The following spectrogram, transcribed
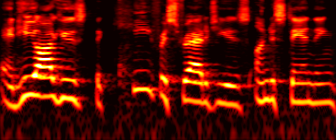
And he argues the key for strategy is understanding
